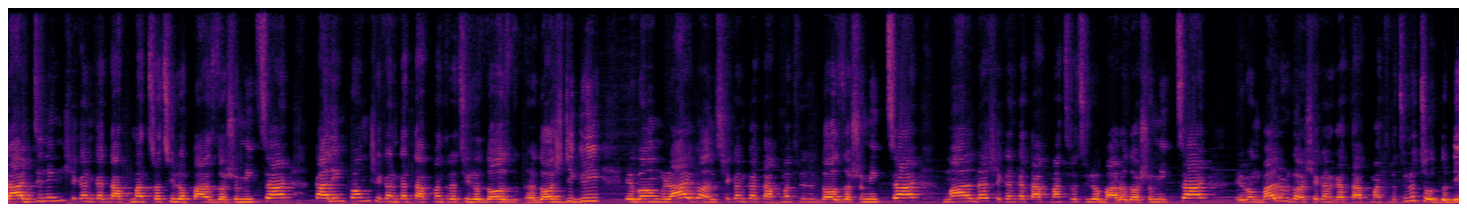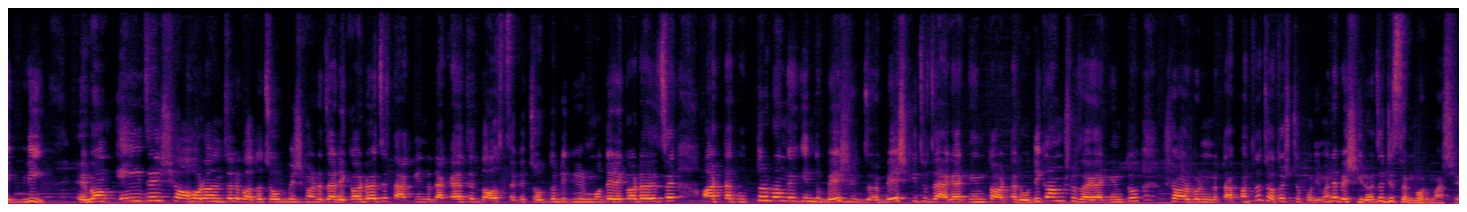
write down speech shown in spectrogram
দার্জিলিং সেখানকার তাপমাত্রা ছিল পাঁচ দশমিক চার, কালিম্পং সেখানকার তাপমাত্রা ছিল দশ দশ ডিগ্রি এবং রায়গঞ্জ সেখানকার তাপমাত্রা ছিল দশ দশমিক চার, মালদা সেখানকার তাপমাত্রা ছিল বারো দশমিক চার এবং বালুরঘাট সেখানকার তাপমাত্রা ছিল চোদ্দ ডিগ্রি। এবং এই যে শহর অঞ্চলে গত চব্বিশ ঘণ্টা যা রেকর্ড হয়েছে, তা কিন্তু দেখা যাচ্ছে দশ থেকে চোদ্দ ডিগ্রির মধ্যে রেকর্ড হয়েছে। অর্থাৎ উত্তরবঙ্গে কিন্তু বেশ বেশ কিছু জায়গা কিন্তু, অর্থাৎ অধিকাংশ জায়গা কিন্তু সর্বনিম্ন তাপমাত্রা যথেষ্ট পরিমাণে বেশি রয়েছে ডিসেম্বর মাসে।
